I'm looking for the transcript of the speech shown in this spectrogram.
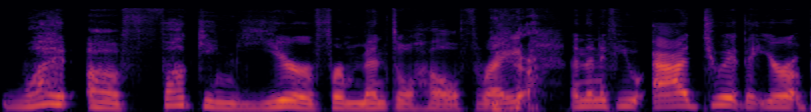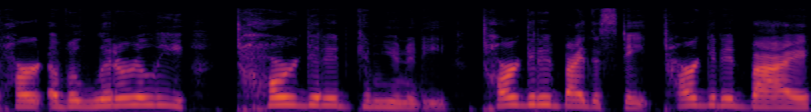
what a fucking year for mental health, right? Yeah. And then if you add to it that you're a part of a literally targeted community, targeted by the state, targeted by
